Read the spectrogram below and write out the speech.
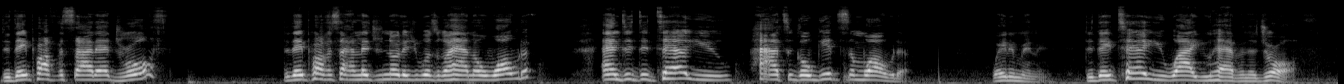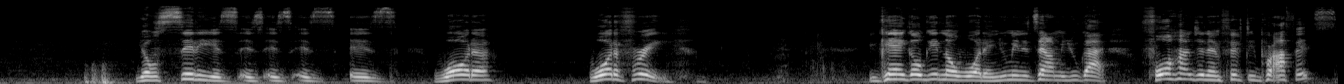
Did they prophesy that drought? Did they prophesy and let you know that you wasn't going to have no water? And did they tell you how to go get some water? Wait a minute. Did they tell you why you having a drought? Your city is is is is is water water free. You can't go get no water. And you mean to tell me you got 450 prophets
